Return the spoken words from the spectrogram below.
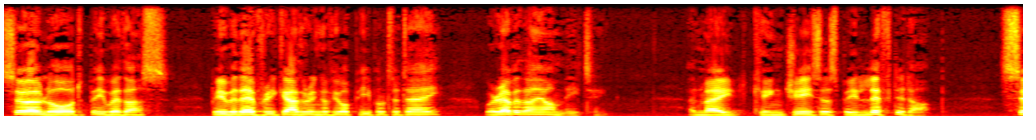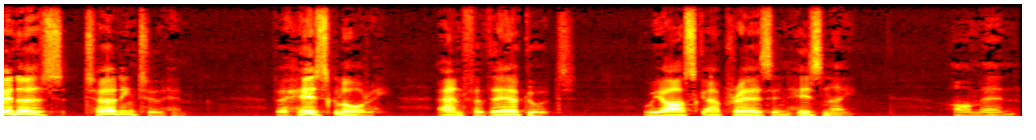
So, Lord, be with us, be with every gathering of your people today wherever they are meeting. And may King Jesus be lifted up, sinners turning to him for his glory and for their good. We ask our prayers in his name. Amen.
